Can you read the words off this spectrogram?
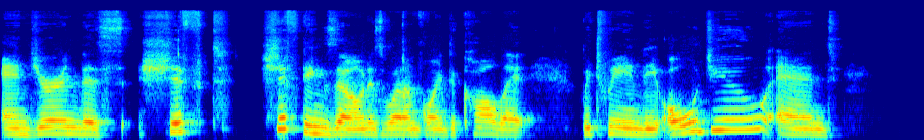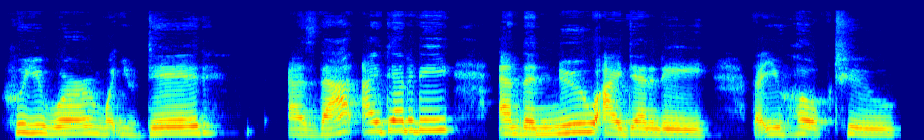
and you're in this shift, shifting zone is what I'm going to call it, between the old you and who you were and what you did as that identity and the new identity that you hope to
